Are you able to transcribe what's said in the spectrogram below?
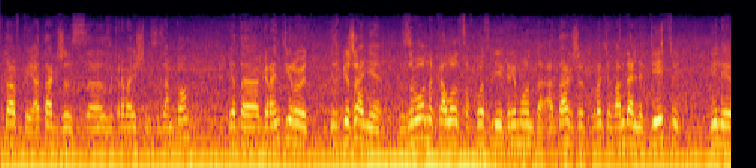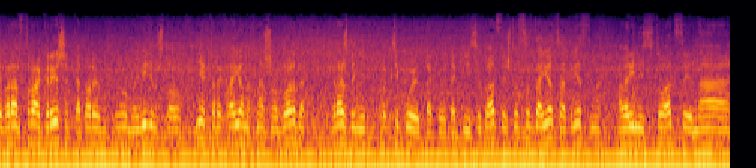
вставкой, а также с закрывающимся замком. Это гарантирует избежание звона колодцев после их ремонта, а также против вандальных действий или воровства крышек, которые ну, мы видим, что в некоторых районах нашего города граждане практикуют такую, такие ситуации, что создает, соответственно, аварийные ситуации на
